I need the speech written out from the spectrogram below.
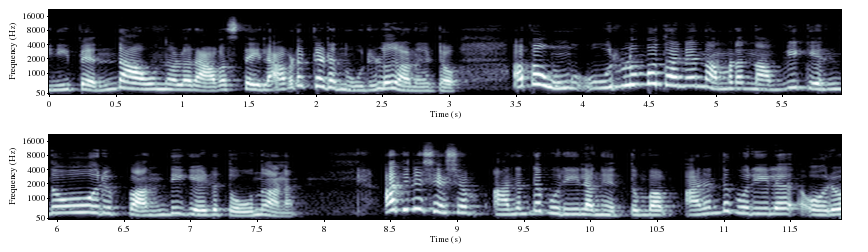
ഇനിയിപ്പോൾ എന്താവും എന്നുള്ളൊരവസ്ഥയിൽ അവിടെ കിടന്ന് ഉരുളുകയാണ് കേട്ടോ. അപ്പോൾ ഉരുളുമ്പോൾ തന്നെ നമ്മുടെ നവ്യക്ക് എന്തോ ഒരു പന്തി കേട് തോന്നുകയാണ്. അതിനുശേഷം അനന്തപുരിയിൽ അങ്ങ് എത്തുമ്പം അനന്തപുരിയിൽ ഓരോ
